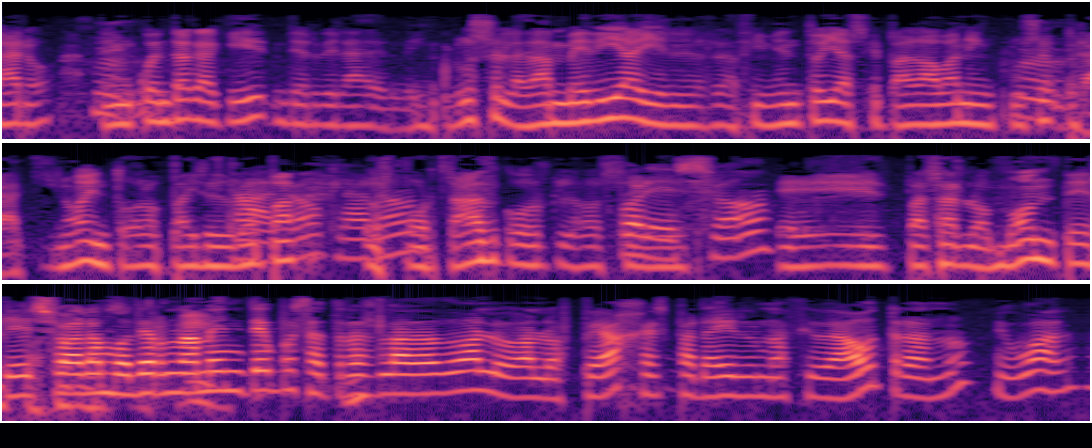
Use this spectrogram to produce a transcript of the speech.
Claro, ten en mm. cuenta que aquí, desde la, incluso en la Edad Media y en el Renacimiento ya se pagaban incluso, mm. pero aquí no, en todos los países de Europa, los portazgos, los Por eh, eso. Eh, pasar los montes. Que eso ahora modernamente pues ha trasladado a, los peajes para ir de una ciudad a otra, ¿no? Igual.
